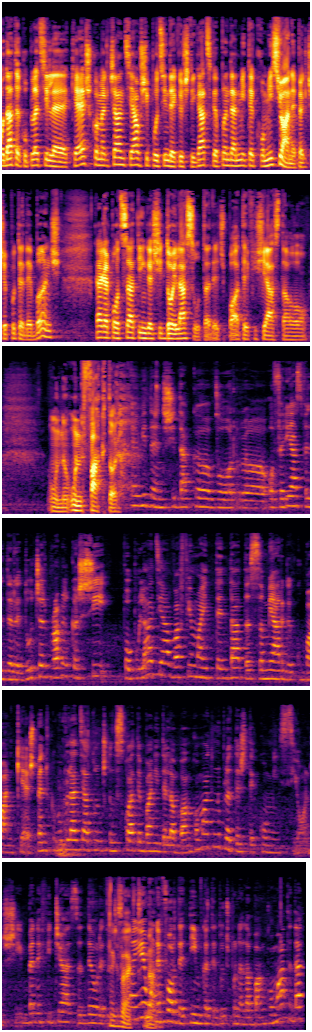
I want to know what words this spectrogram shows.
Odată cu plățile cash, comercianții au și puțin de câștigat scăpând de anumite comisioane percepute de bănci, care pot să atingă și 2%, deci poate fi și asta o, un, un factor. Evident, și dacă vor uh, oferi astfel de reduceri, probabil că și populația va fi mai tentată să meargă cu bani cash, pentru că populația atunci când scoate banii de la bancomat nu plătește comision și beneficiază de o reducere. Exact, mai e da. un efort de timp că te duci până la bancomat, dar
